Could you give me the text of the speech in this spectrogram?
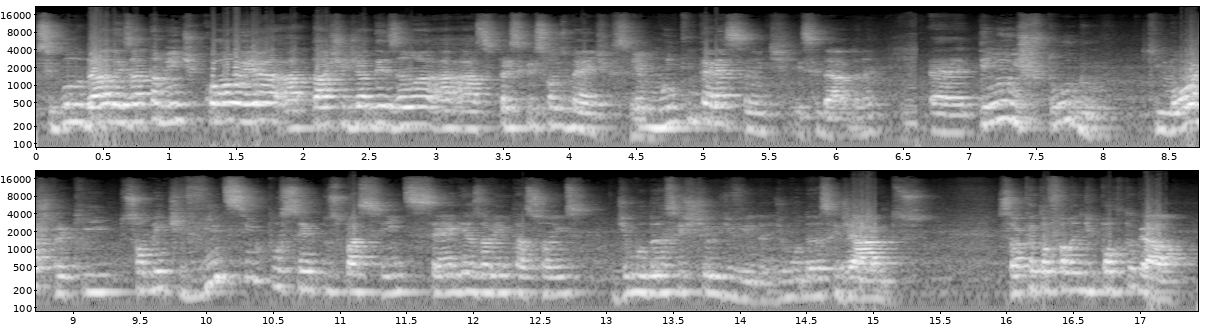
O segundo dado é exatamente qual é a, taxa de adesão às prescrições médicas, que é muito interessante esse dado. Né? É, tem um estudo que mostra que somente 25% dos pacientes seguem as orientações de mudança de estilo de vida, de mudança de hábitos. Só que eu estou falando de Portugal.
